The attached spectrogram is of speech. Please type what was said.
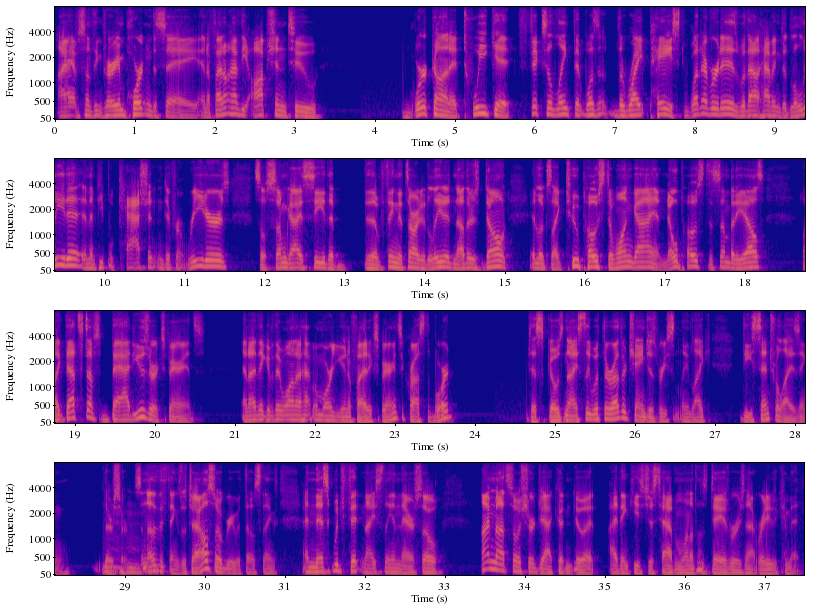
I have something very important to say, and if I don't have the option to work on it, tweak it, fix a link that wasn't the right paste, whatever it is, without having to delete it. And then people cache it in different readers. So some guys see the the thing that's already deleted and others don't. It looks like two posts to one guy and no posts to somebody else. Like that stuff's bad user experience. And I think if they want to have a more unified experience across the board, this goes nicely with their other changes recently, like decentralizing their mm-hmm. service and other things, which I also agree with those things. And this would fit nicely in there. So I'm not so sure Jack couldn't do it. I think he's just having one of those days where he's not ready to commit.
